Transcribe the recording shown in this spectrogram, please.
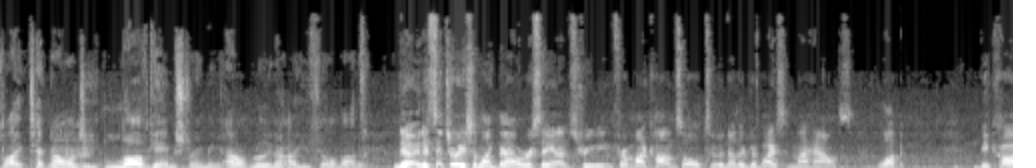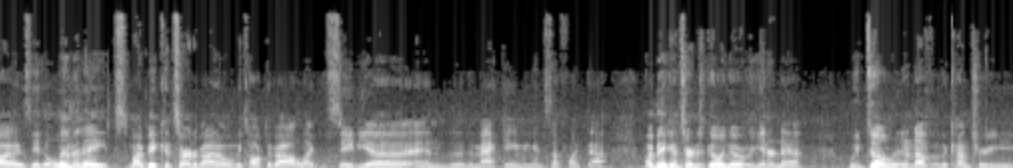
like technology. Mm-hmm. Love game streaming. I don't really know how you feel about it. No, in a situation like that, where we're saying I'm streaming from my console to another device in my house, love it because it eliminates my big concern about it. When we talked about like the Stadia and the, the Mac gaming and stuff like that, my big concern is going over the internet. We don't in enough of the country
